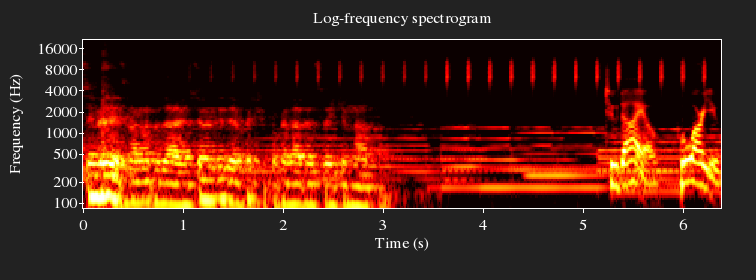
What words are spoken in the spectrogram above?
Всім привіт, з вами Тудай. В цьому відео я хочу показати свою кімнату. Tudayo, who are you?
